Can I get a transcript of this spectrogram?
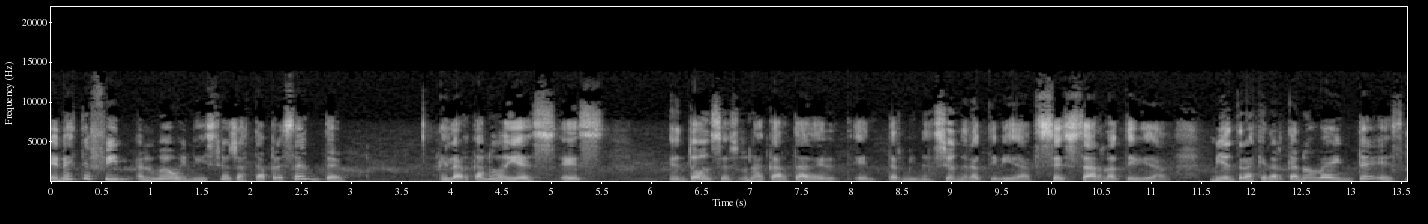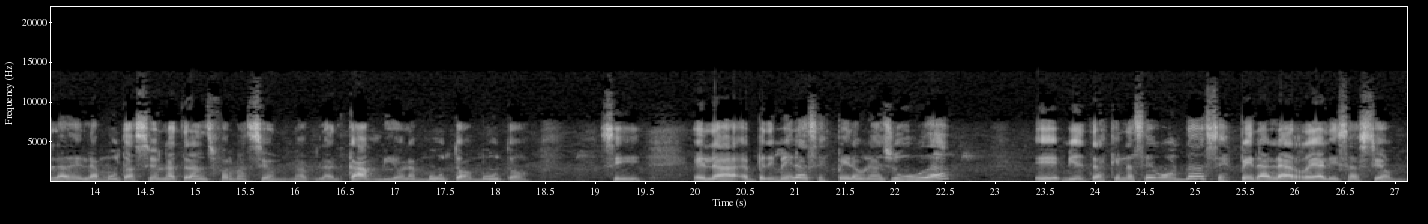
En este fin, el nuevo inicio ya está presente el arcano 10 es entonces una carta de terminación de la actividad, cesar la actividad, mientras que el arcano 20 es la de la mutación, la transformación, el cambio, la muto, muto. ¿sí? En la primera se espera una ayuda, eh, mientras que en la segunda se espera la realización.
